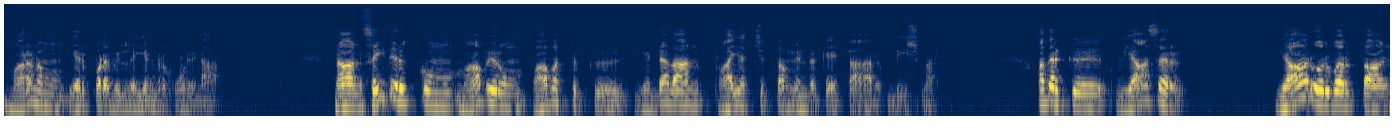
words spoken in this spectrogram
மரணம் ஏற்படவில்லை என்று கூறினார். நான் செய்திருக்கும் மாபெரும் பாவத்துக்கு என்னதான் பிராயச்சித்தம் என்று கேட்டார் பீஷ்மர். அதற்கு வியாசர் யார் ஒருவர் தான்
